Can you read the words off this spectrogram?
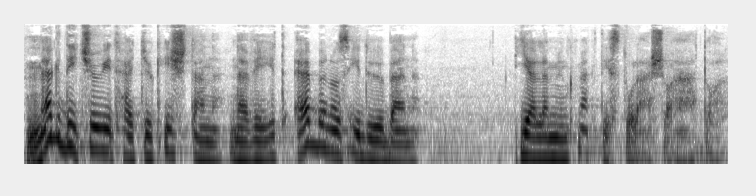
Megdicsőíthetjük Isten nevét ebben az időben jellemünk megtisztulása által.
